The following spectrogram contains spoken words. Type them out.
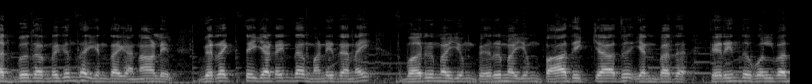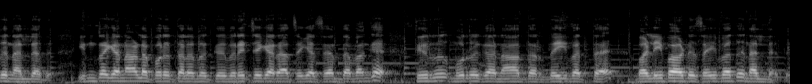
அற்புதம் மிகுந்த இன்றைய நாளில் விரக்தியடைந்த மனிதனை வறுமையும் பெருமையும் பாதிக்காது என்பதை தெரிந்து கொள்வது நல்லது. இன்றைய நாளை பொறுத்தளவுக்கு விருச்சிக ராசியை சேர்ந்தவங்க திருமுருகநாதர் தெய்வத்தை வழிபாடு செய்வது நல்லது.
